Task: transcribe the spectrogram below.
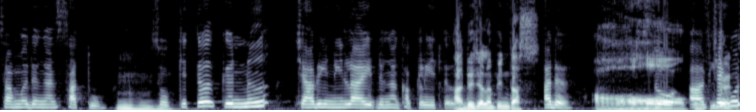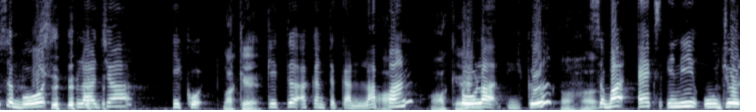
sama dengan satu. Mm-hmm. So kita kena cari nilai dengan kalkulator. Ada jalan pintas? Ada. Oh, so, uh, cikgu sebut pelajar ikut. Okay. Kita akan tekan 8 ah, okay. tolak 3 uh-huh. sebab X ini wujud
